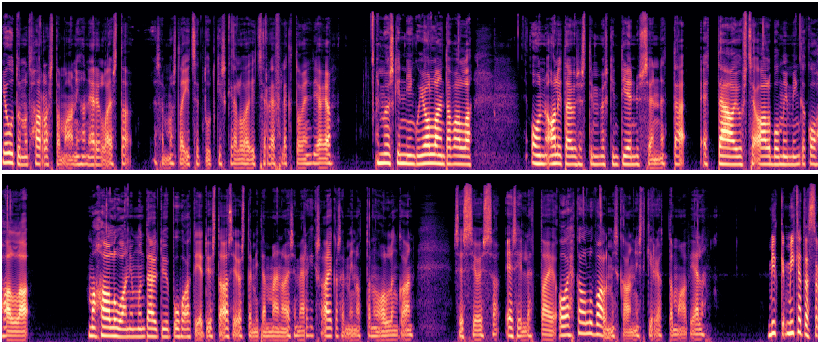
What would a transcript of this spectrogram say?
joutunut harrastamaan ihan erilaista semmoista itse tutkiskelua, itse reflektointia ja myöskin niin kuin jollain tavalla on alitajuisesti myöskin tiennyt sen, että tämä on just se albumi, minkä kohdalla mä haluan, niin mun täytyy puhua tietyistä asioista, mitä mä en ole esimerkiksi aikaisemmin ottanut ollenkaan sessioissa esille tai ole ehkä ollut valmiskaan niistä kirjoittamaan vielä. Mikä, mikä tässä,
